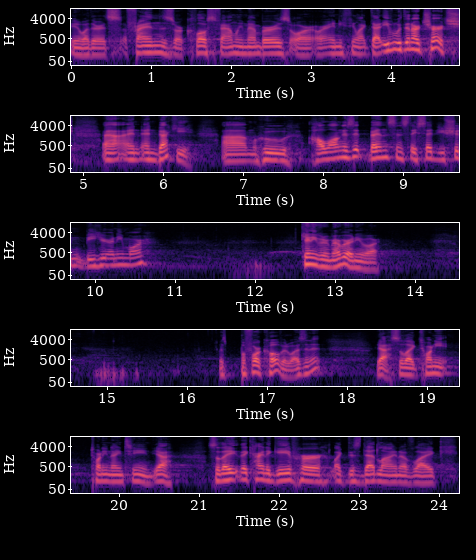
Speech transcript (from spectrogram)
You know, whether it's friends or close family members or, or anything like that. Even within our church, uh, and, and Becky, um, who, how long has it been since they said you shouldn't be here anymore? Can't even remember anymore. It was before COVID, wasn't it? Yeah, so like 20, 2019. Yeah. So they, they kind of gave her like this deadline of like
